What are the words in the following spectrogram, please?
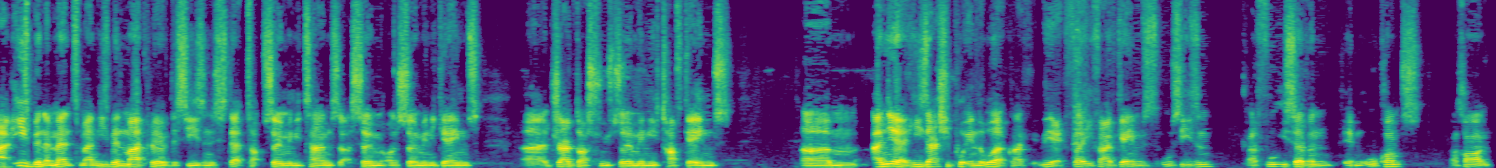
uh, he's been immense, man. He's been my player of the season. He's stepped up so many times, uh, so on so many games, uh, dragged us through so many tough games. Um, and yeah, he's actually put in the work. Like yeah, 35 games all season, uh, 47 in all comps. I can't,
